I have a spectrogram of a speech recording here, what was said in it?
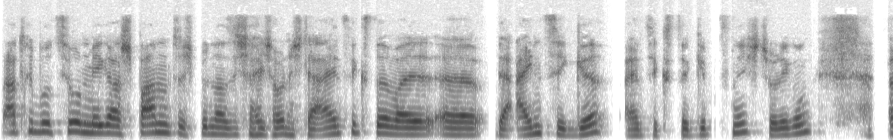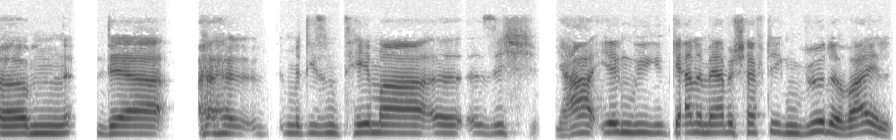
Attribution mega spannend. Ich bin da sicherlich auch nicht der Einzigste, weil äh, der Einzige, Einzigste gibt's nicht, Entschuldigung, ähm, der äh, mit diesem Thema äh, sich ja irgendwie gerne mehr beschäftigen würde, weil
